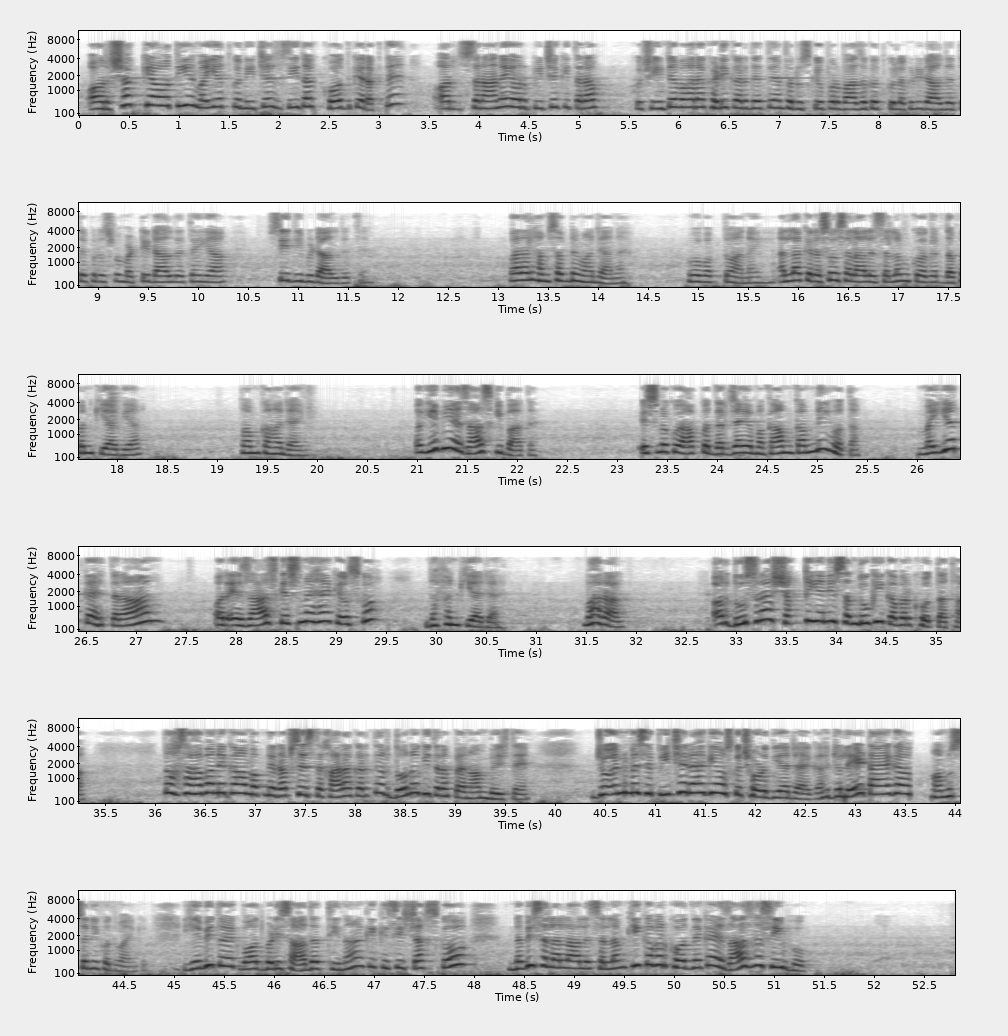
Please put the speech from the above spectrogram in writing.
اور شک کیا ہوتی ہے؟ میت کو نیچے سیدھا کھود کے رکھتے ہیں اور سرانے اور پیچھے کی طرف کچھ اینٹیں وغیرہ کھڑی کر دیتے ہیں، پھر اس کے اوپر بازوقت کو لکڑی ڈال دیتے ہیں، پھر اس پہ مٹی ڈال دیتے ہیں یا سیدھی بھی ڈال دیتے ہیں۔ بہرحال ہم سب نے وہاں جانا ہے، وہ وقت تو آنا ہی اللہ کے رسول صلی اللہ علیہ وسلم کو اگر دفن کیا گیا تو ہم کہاں جائیں گے؟ اور یہ بھی اعزاز کی بات ہے۔ اس میں کوئی آپ کا درجہ یا مقام کم نہیں ہوتا۔ میت کا احترام اور اعزاز کس میں ہے کہ اس کو دفن کیا جائے؟ بہرحال، اور دوسرا شکتی یعنی صندوقی قبر کھوتا تھا۔ تو صحابہ نے کہا، ہم اپنے رب سے استخارا کرتے ہیں اور دونوں کی طرف پیغام بھیجتے ہیں۔ جو ان میں سے پیچھے رہ گیا، اس کو چھوڑ دیا جائے گا۔ جو لیٹ آئے گا، ہم اس سے نہیں کھدوائیں گے۔ یہ بھی تو ایک بہت بڑی سعادت تھی نا کہ کسی شخص کو نبی صلی اللہ علیہ وسلم کی قبر کھودنے کا اعزاز نصیب ہو۔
